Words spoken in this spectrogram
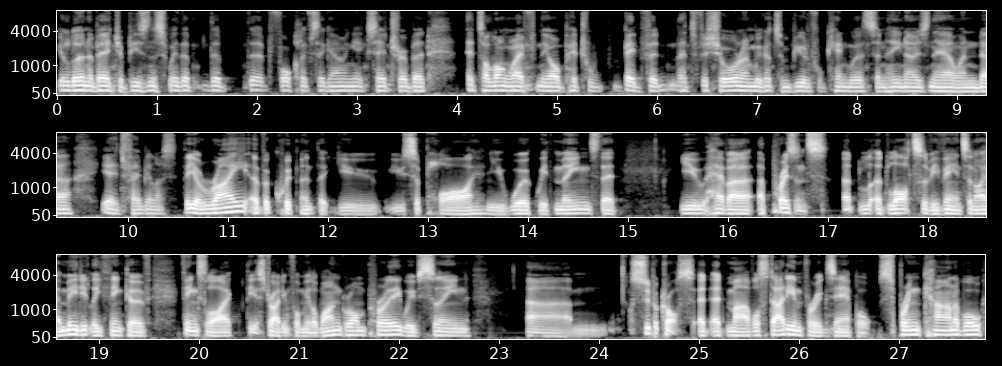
you learn about your business, where the the, the forklifts are going, etc. But it's a long way from the old petrol Bedford, that's for sure. And we've got some beautiful Kenworths and Hinos now, and uh, yeah, it's fabulous. the array of equipment that you you supply and you work with means that you have a, a presence at, at lots of events. And I immediately think of things like the Australian Formula One Grand Prix. We've seen um, Supercross at, at Marvel Stadium, for example, Spring Carnival,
